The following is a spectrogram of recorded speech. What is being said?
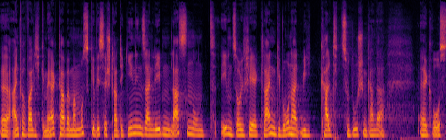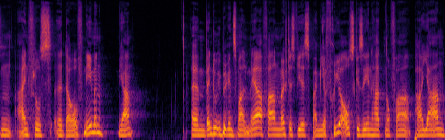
äh, einfach weil ich gemerkt habe, man muss gewisse Strategien in sein Leben lassen und eben solche kleinen Gewohnheiten wie kalt zu duschen kann da äh, großen Einfluss äh, darauf nehmen. Ja, ähm, wenn du übrigens mal mehr erfahren möchtest, wie es bei mir früher ausgesehen hat, noch vor ein paar Jahren,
